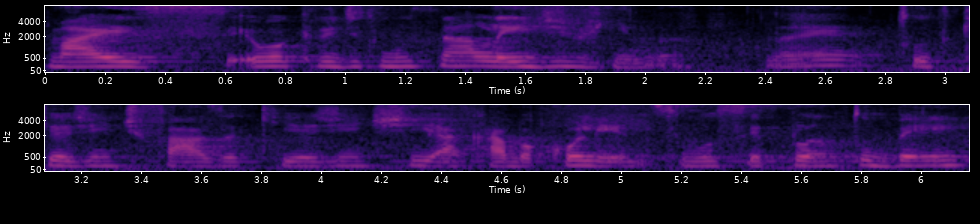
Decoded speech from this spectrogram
mas eu acredito muito na lei divina. Né? Tudo que a gente faz aqui a gente acaba colhendo. Se você planta o bem,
